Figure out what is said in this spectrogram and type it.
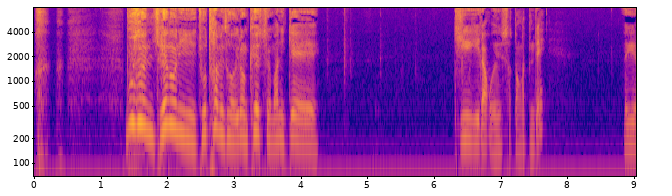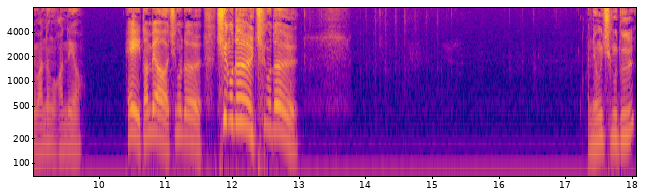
무슨 제논이 좋다면서 이런 퀘스트를 많이 깨. D라고 했었던 것 같은데? 여기 맞는 것 같네요. 헤이 덤벼 친구들. 친구들 친구들. 안녕 친구들.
